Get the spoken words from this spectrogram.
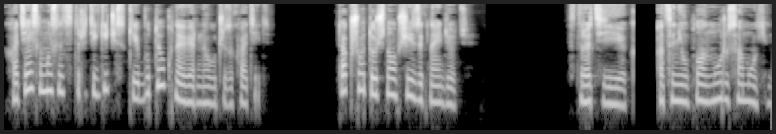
Хотя, если мыслить стратегически, бутылку, наверное, лучше захватить. Так что вы точно общий язык найдете. Стратег, оценил план Муры Самохин.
